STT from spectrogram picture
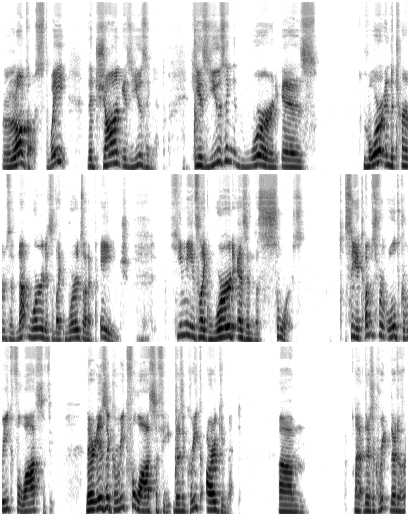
logos, the way that John is using it he is using word is more in the terms of not word as like words on a page. He means like word as in the source. See, it comes from old Greek philosophy. There is a Greek philosophy, there's a Greek argument um, uh, there's a Greek, there's an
